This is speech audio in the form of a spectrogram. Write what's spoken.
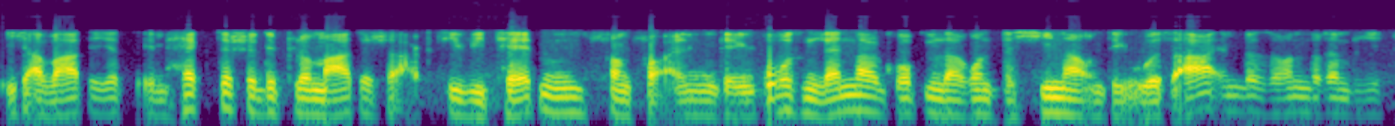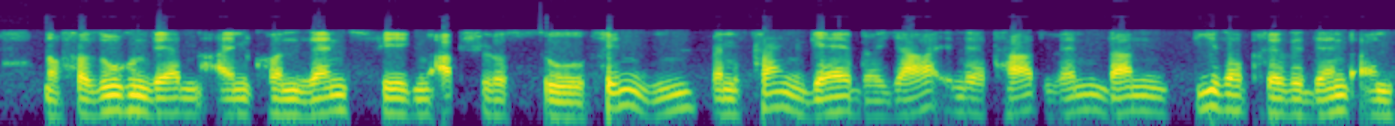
Ich erwarte jetzt eben hektische diplomatische Aktivitäten von vor allen Dingen den großen Ländergruppen, darunter China und die USA im Besonderen, die noch versuchen werden, einen konsensfähigen Abschluss zu finden. Wenn es keinen gäbe, ja, in der Tat, wenn dann dieser Präsident ein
